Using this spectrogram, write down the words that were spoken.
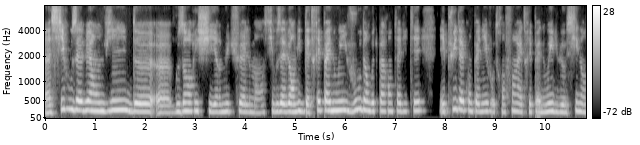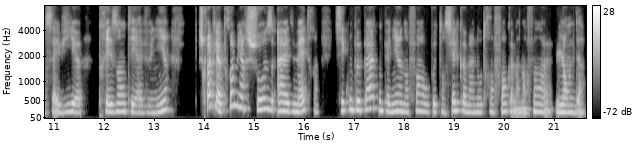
Euh, si vous avez envie de euh, vous enrichir mutuellement, si vous avez envie d'être épanoui, vous, dans votre parentalité, et puis d'accompagner votre enfant à être épanoui lui aussi dans sa vie euh, présente et à venir, je crois que la première chose à admettre, c'est qu'on ne peut pas accompagner un enfant au potentiel comme un autre enfant, comme un enfant lambda.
